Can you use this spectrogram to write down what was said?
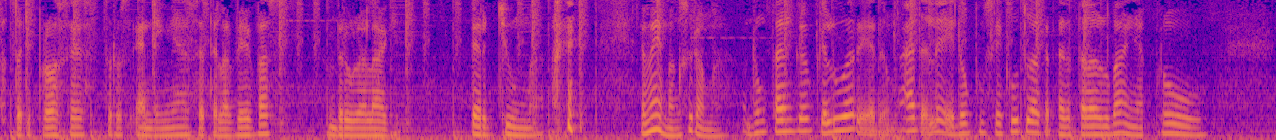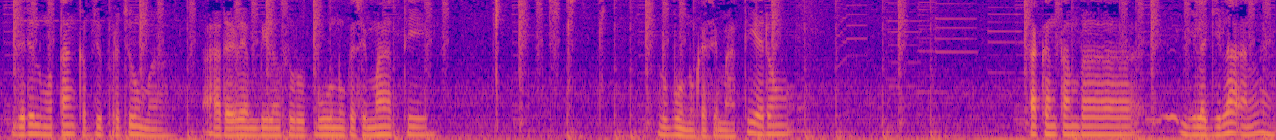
atau diproses terus endingnya setelah bebas berulah lagi. Percuma. Ya memang sudah mah dong tangkap keluar ya dong. Ada le. Dong sekutu akan ada terlalu banyak bro jadi lu mau tangkap juga percuma. Ada yang bilang suruh bunuh kasih mati. Lu bunuh kasih mati ya dong. Akan tambah gila-gilaan lah.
